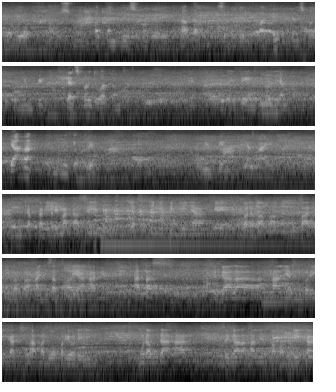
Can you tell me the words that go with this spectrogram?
beliau harus menempatkan diri sebagai kakak sebagai bupati dan sebagai pemimpin dan sebagai wartawan ya, itu yang yang jarang dimiliki oleh eh, pemimpin yang lain. Mengucapkan terima kasih yang setinggi-tingginya kepada Bapak Bupati Bapak Haji Samsulia Hamid atas segala hal yang diberikan selama dua periode ini. Mudah-mudahan segala hal yang Bapak berikan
